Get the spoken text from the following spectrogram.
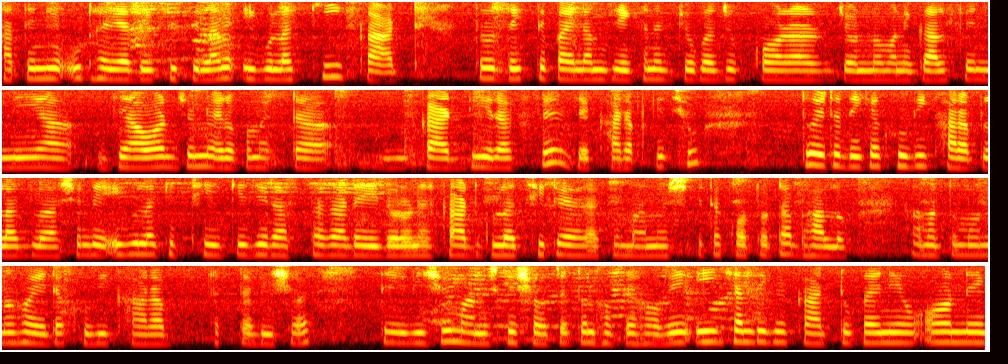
হাতে নিয়ে উঠাইয়া দেখতেছিলাম এগুলা কি কাঠ? তো দেখতে পাইলাম যে এখানে যোগাযোগ করার জন্য মানে গার্লফ্রেন্ড নিয়ে যাওয়ার জন্য এরকম একটা কার্ড দিয়ে রাখছে, যে খারাপ কিছু। তো এটা দেখে খুবই খারাপ লাগল। আসলে এগুলা কি ঠিক? যে রাস্তাঘাটে এই ধরনের কাঠগুলা ছিটে রাখে মানুষ, এটা কতটা ভালো? আমার তো মনে হয় এটা খুবই খারাপ একটা বিষয়। তো এই বিষয়ে মানুষকে সচেতন হতে হবে। এইখান থেকে কাঠ টুকায় নিয়ে অনেক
